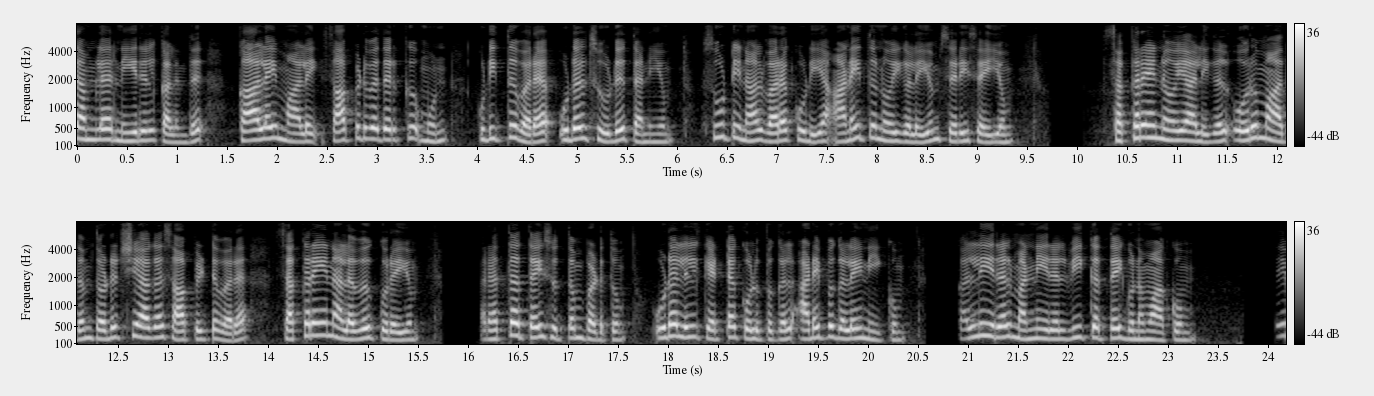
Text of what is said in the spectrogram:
டம்ளர் நீரில் கலந்து காலை மாலை சாப்பிடுவதற்கு முன் குடித்து வர உடல் சூடு தணியும். சூட்டினால் வரக்கூடிய அனைத்து நோய்களையும் சரி செய்யும். சர்க்கரை நோயாளிகள் ஒரு மாதம் தொடர்ச்சியாக சாப்பிட்டு வர சர்க்கரையின் அளவு குறையும். இரத்தத்தை சுத்தப்படுத்தும் உடலில் கெட்ட கொழுப்புகள் அடைப்புகளை நீக்கும். கல்லீரல் மண்ணீரல் வீக்கத்தை குணமாக்கும். இதை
